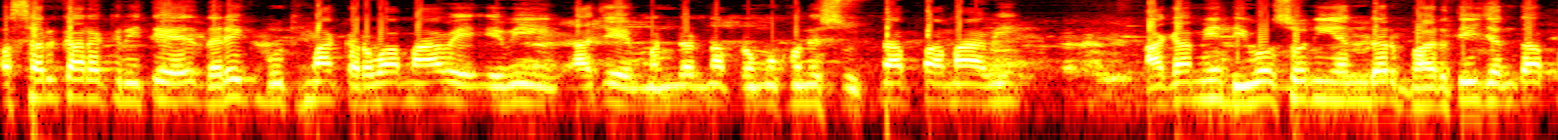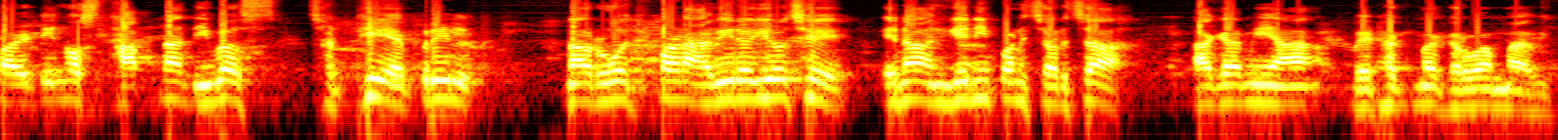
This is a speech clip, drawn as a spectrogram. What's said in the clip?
અસરકારક રીતે દરેક બૂથમાં કરવામાં આવે એવી આજે મંડળના પ્રમુખોને સૂચના આપવામાં આવી. આગામી દિવસોની અંદર ભારતીય જનતા પાર્ટીનો સ્થાપના દિવસ છઠ્ઠી એપ્રિલના રોજ પણ આવી રહ્યો છે. એના અંગેની પણ ચર્ચા આગામી આ બેઠકમાં કરવામાં આવી.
